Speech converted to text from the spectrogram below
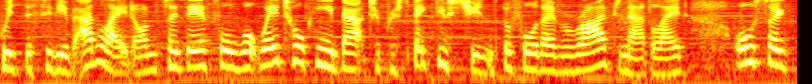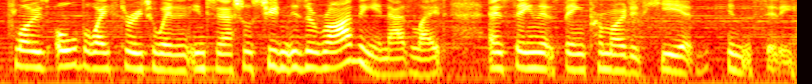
with the City of Adelaide on. So therefore, what we're talking about to prospective students before they've arrived in Adelaide also flows all the way through to when an international student is arriving in Adelaide and seeing that it's being promoted here in the city.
